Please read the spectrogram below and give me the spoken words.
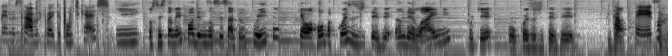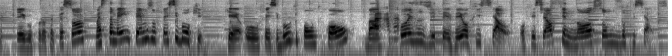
Menos sábado que vai ter podcast. E vocês também podem nos acessar pelo Twitter, que é o arroba Coisas de TV underline, porque o Coisas de TV Tá pego. pego por outra pessoa. Mas também temos o Facebook, que é o facebook.com Barra. Coisas de TV Oficial. Oficial porque nós somos os oficiais.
